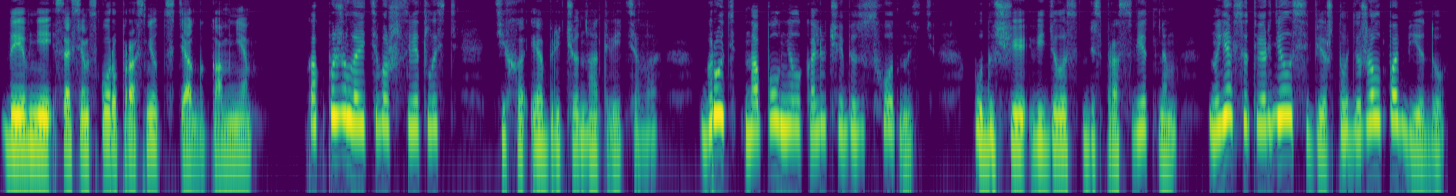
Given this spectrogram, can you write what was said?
Да и в ней совсем скоро проснется тяга ко мне». «Как пожелаете, ваша светлость», — тихо и обреченно ответила. Грудь наполнила колючая безысходность. Будущее виделось беспросветным, но я все твердила себе, что одержал победу,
